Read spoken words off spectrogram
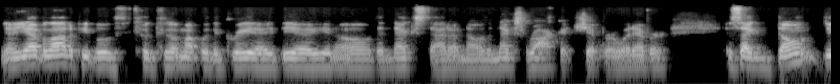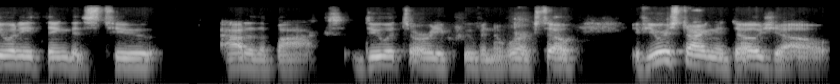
You know, you have a lot of people who could come up with a great idea. You know, the next I don't know, the next rocket ship or whatever. It's like don't do anything that's too out of the box. Do what's already proven to work. So, if you were starting a dojo,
